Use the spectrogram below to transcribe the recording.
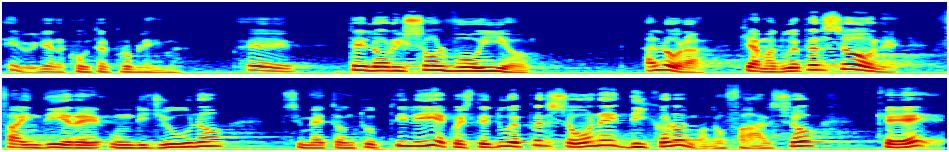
E lui gli racconta il problema. E te lo risolvo io. Allora chiama due persone, fa indire un digiuno, si mettono tutti lì e queste due persone dicono in modo falso che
